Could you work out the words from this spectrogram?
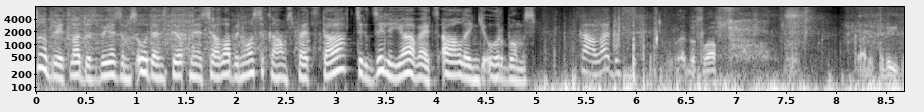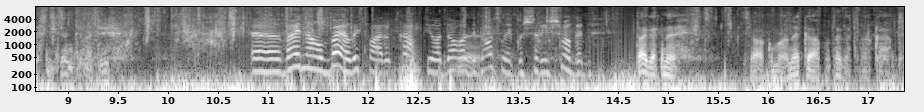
Šobrīd ledus biezums ūdens tilpnieks jau labi nosakāms pēc tā, cik dziļi jāveic āliņa urbums. Kā ledus? Ledus labs, kādi 30 centimetri. Vai nav bail vispār kāpt, jo daudzi ir noslīkuši arī šogad? Tagad nē, sākumā nekāpu, tagad var kāpt.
